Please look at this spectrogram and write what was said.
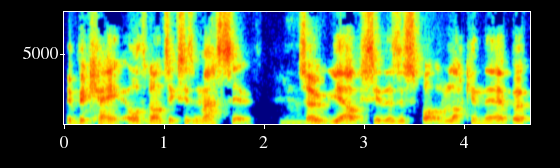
It became orthodontics is massive. So yeah, obviously there's a spot of luck in there, but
